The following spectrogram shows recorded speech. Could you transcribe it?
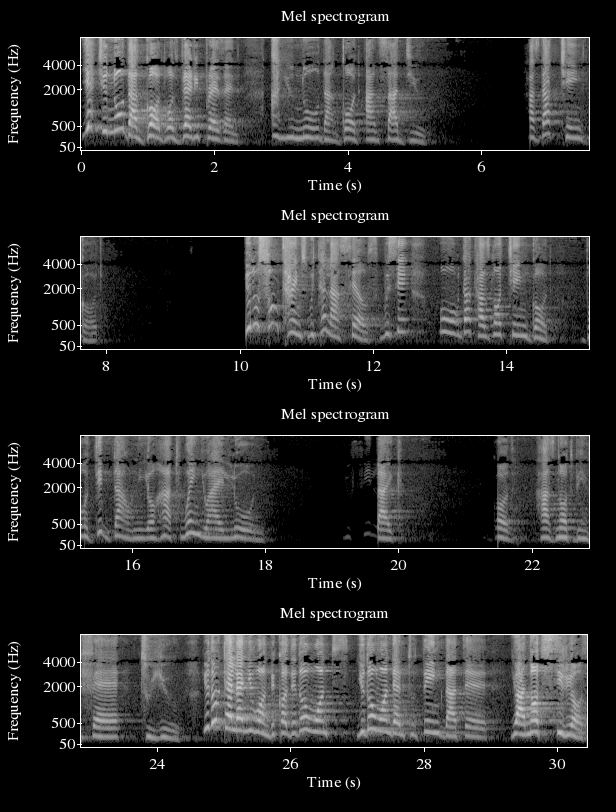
Yet you know that God was very present and you know that God answered you. Has that changed God? You know, sometimes we tell ourselves, we say, oh, that has not changed God. But deep down in your heart, when you are alone, you feel like God has not been fair to you. You don't tell anyone because they don't want, you don't want them to think that uh, you are not serious.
